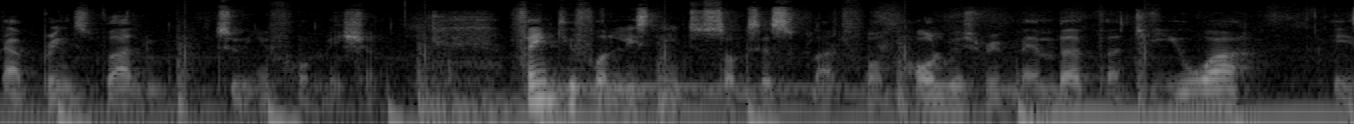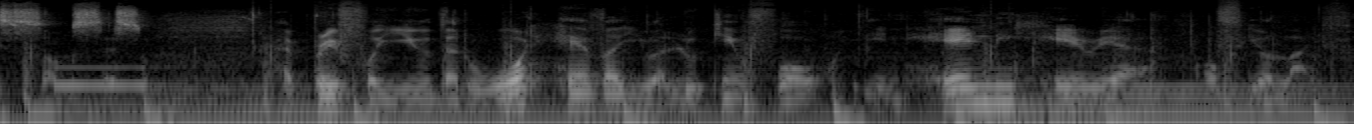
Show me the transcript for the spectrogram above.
that brings value to information. Thank you for listening to Success Platform. Always remember that you are a success. I pray for you that whatever you are looking for in any area of your life,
